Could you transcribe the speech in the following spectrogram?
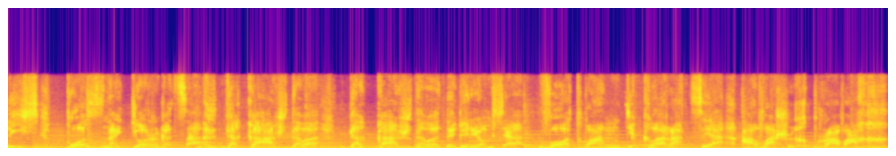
Допрыгались, поздно дергаться. До каждого, до каждого доберемся. Вот вам декларация о ваших правах.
